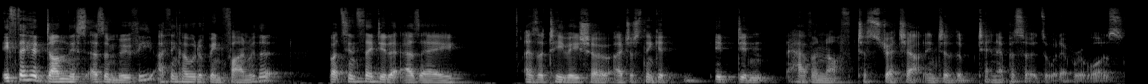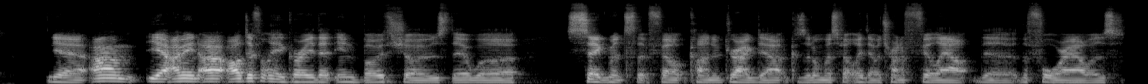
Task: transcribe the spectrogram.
If they had done this as a movie, I think I would have been fine with it. But since they did it as a as a TV show, I just think it it didn't have enough to stretch out into the ten episodes or whatever it was. Yeah. Um. Yeah. I mean, I, I'll definitely agree that in both shows there were segments that felt kind of dragged out because it almost felt like they were trying to fill out the the four hours.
